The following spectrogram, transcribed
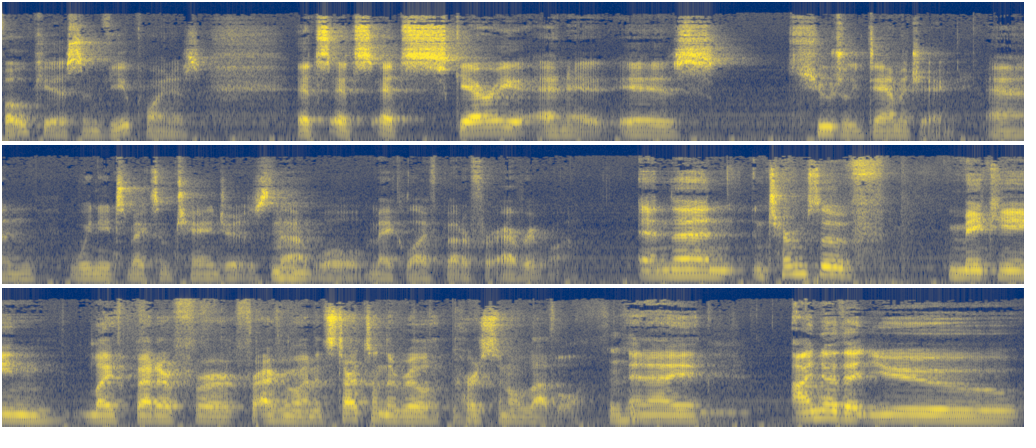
focus and viewpoint is it's it's it's scary and it is hugely damaging and we need to make some changes that Mhm. will make life better for everyone. And then in terms of making life better for, for everyone, it starts on the real personal level. Mhm. And I I know that you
